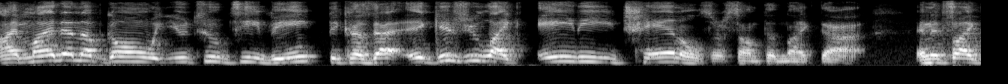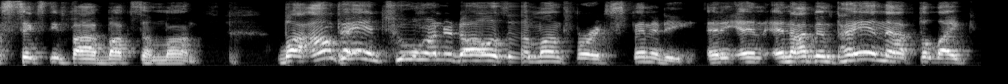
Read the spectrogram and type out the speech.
I might end up going with YouTube TV because that it gives you like 80 channels or something like that, and it's like 65 bucks a month. But I'm paying $200 a month for Xfinity, and and and I've been paying that for like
